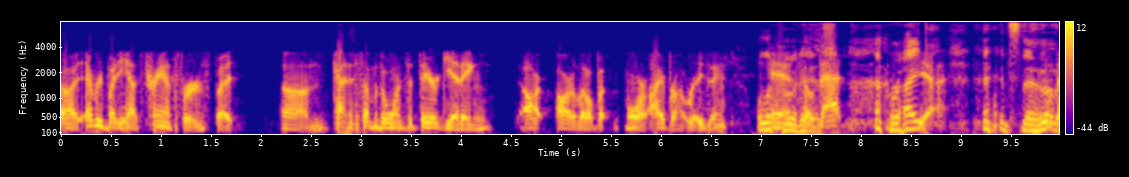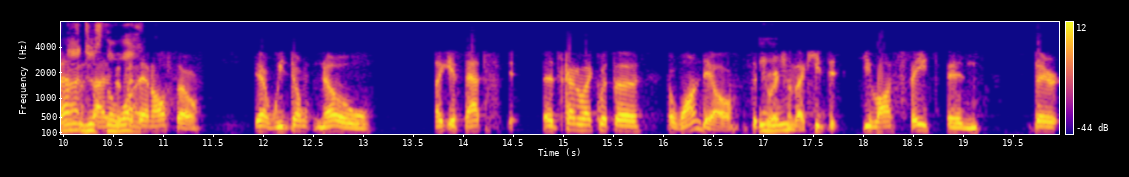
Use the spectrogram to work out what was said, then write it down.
Uh, everybody has transfers, but um, kind of some of the ones that they're getting are, are a little bit more eyebrow raising. Well, look and who it so is. That, right? Yeah. it's the who, so not just the it, what. But then also, yeah, we don't know. Like if that's, it's kind of like with the the Wan'Dale situation. Mm-hmm. Like he did, he lost faith in their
